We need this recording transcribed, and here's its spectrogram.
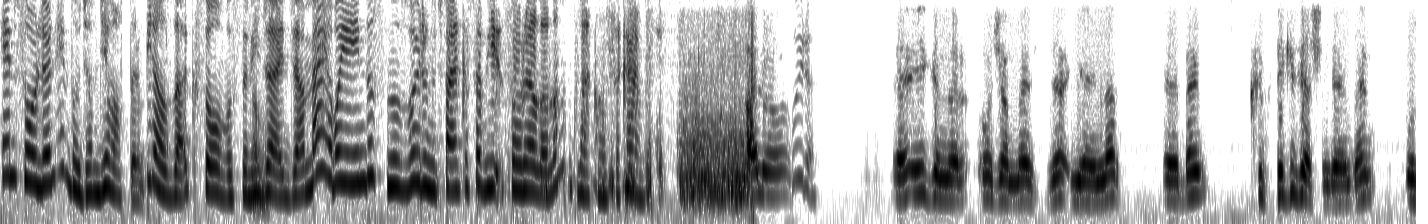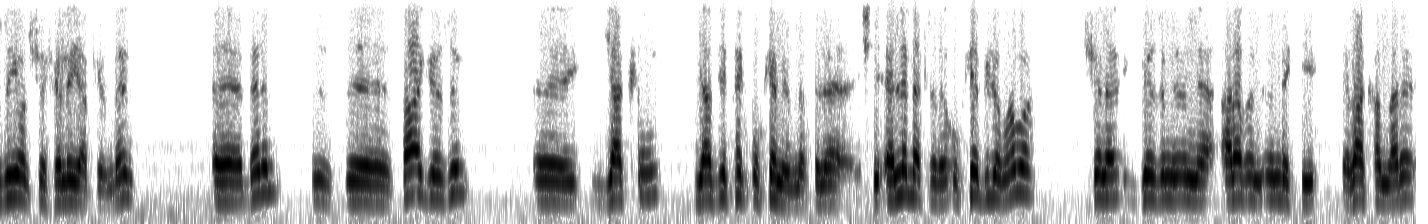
Hem soruların hem de hocam cevapların biraz daha kısa olmasını tamam. rica edeceğim. Merhaba yayındasınız. Buyurun lütfen kısa bir soru alalım. Kulaklığınızı takar mısınız? Alo. Buyurun. Ee, iyi günler hocam ben size yayınlar. Ee, ben 48 yaşındayım ben. Uzun yol şoförlüğü yapıyorum ben. Ee, benim e, sağ gözüm e, yakın yazıyı pek okuyamıyorum mesela. işte 50 metrede okuyabiliyorum ama şöyle gözümün önüne arabanın önündeki rakamları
